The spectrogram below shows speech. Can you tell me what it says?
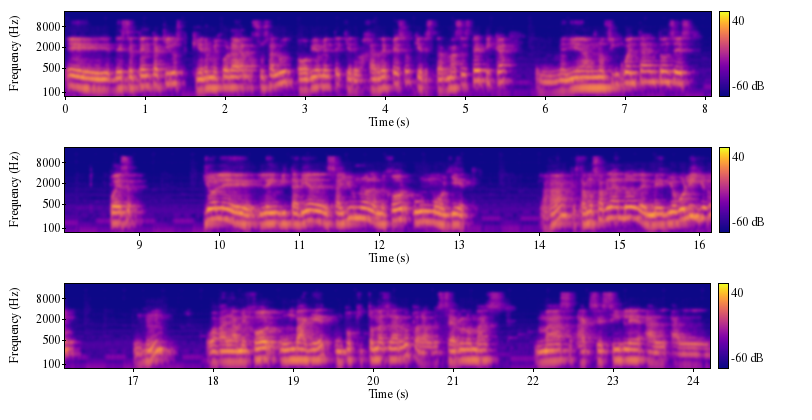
eh, de 70 kilos que quiere mejorar su salud, obviamente quiere bajar de peso, quiere estar más estética, medida unos 50, entonces, pues yo le, le invitaría de desayuno a lo mejor un mollete, Ajá, que estamos hablando de medio bolillo, uh -huh. o a lo mejor un baguette un poquito más largo para hacerlo más, más accesible al, al,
